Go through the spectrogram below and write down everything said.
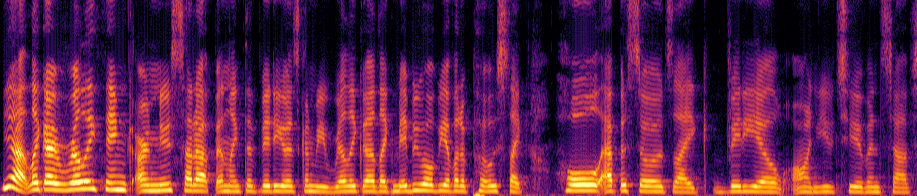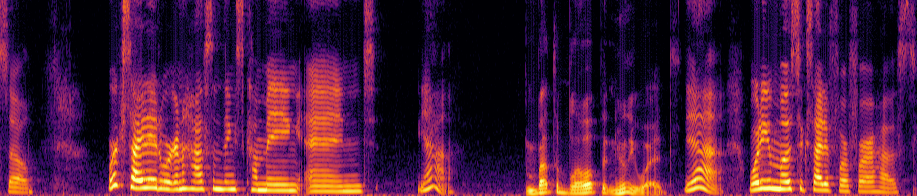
Yeah, like I really think our new setup and like the video is gonna be really good. Like maybe we'll be able to post like whole episodes like video on YouTube and stuff. So we're excited. We're gonna have some things coming and yeah. I'm about to blow up at Newlyweds. Yeah. What are you most excited for for our house?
